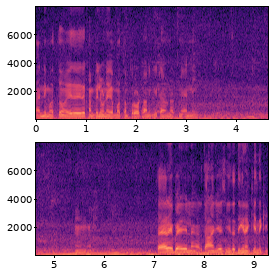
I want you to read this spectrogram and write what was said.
అన్నీ మొత్తం ఏదో ఏదో కంపెనీలు ఉన్నాయి మొత్తం ప్రోటాన్ గీటాన్ ఉన్నట్టున్నాయి అన్నీ. తయారై బయలుదేరినాం కదా దానం చేసి ఇంత దిగిన కిందికి.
